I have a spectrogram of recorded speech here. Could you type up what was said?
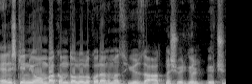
Erişkin yoğun bakım doluluk oranımız %60,3.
